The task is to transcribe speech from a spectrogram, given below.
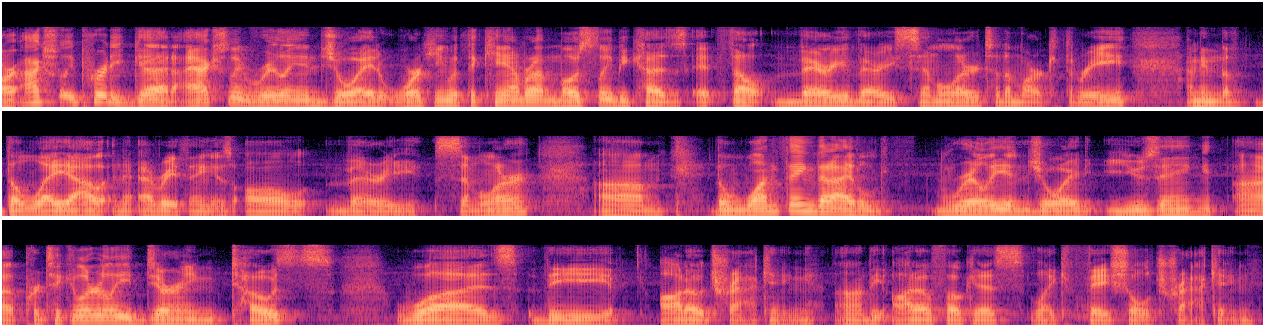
are actually pretty good. I actually really enjoyed working with the camera, mostly because it felt very, very similar to the Mark III. I mean, the, the layout and everything is all very similar. Um, the one thing that I really enjoyed using, uh, particularly during toasts, was the auto tracking, uh, the autofocus, like facial tracking.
